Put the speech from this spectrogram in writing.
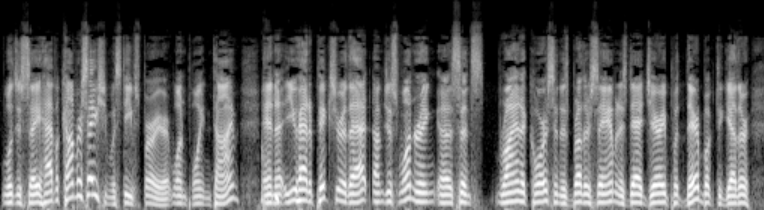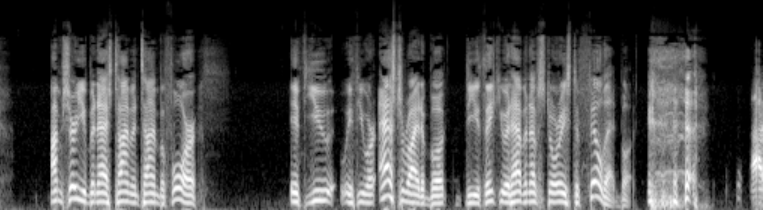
we'll just say have a conversation with Steve Spurrier at one point in time, and uh, you had a picture of that. I'm just wondering, uh, since Ryan, of course, and his brother Sam and his dad Jerry put their book together, I'm sure you've been asked time and time before. If you if you were asked to write a book, do you think you would have enough stories to fill that book? I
